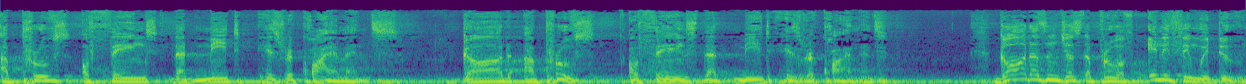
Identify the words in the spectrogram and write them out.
approves of things that meet his requirements. God approves of things that meet his requirements. God doesn't just approve of anything we do.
